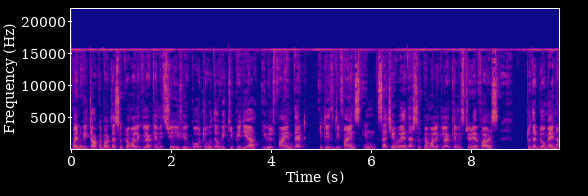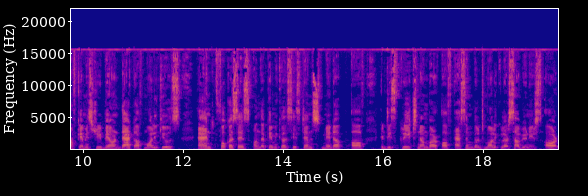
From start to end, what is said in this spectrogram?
when we talk about the supramolecular chemistry, if you go to the Wikipedia, you will find that it is defined in such a way that supramolecular chemistry refers to the domain of chemistry beyond that of molecules and focuses on the chemical systems made up of a discrete number of assembled molecular subunits or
